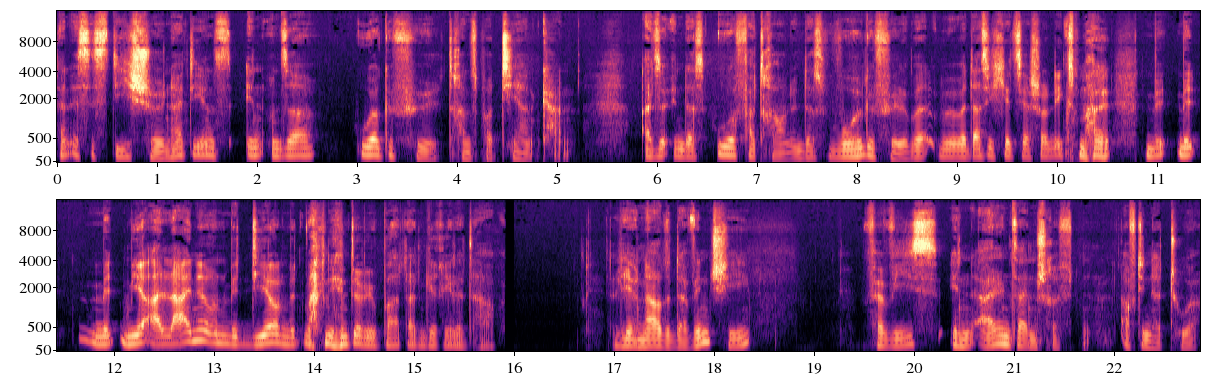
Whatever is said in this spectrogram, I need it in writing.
dann ist es die Schönheit, die uns in unser Urgefühl transportieren kann. Also in das Urvertrauen, in das Wohlgefühl, über, über das ich jetzt ja schon x-mal mit, mit, mit mir alleine und mit dir und mit meinen Interviewpartnern geredet habe. Leonardo da Vinci verwies in allen seinen Schriften auf die Natur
